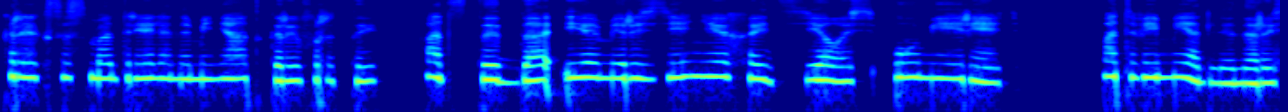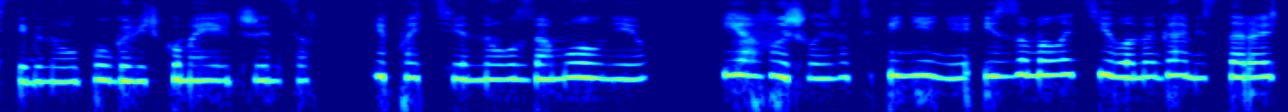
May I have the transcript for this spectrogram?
Крексы смотрели на меня, открыв рты. От стыда и омерзения хотелось умереть. Матвей медленно расстегнул пуговичку моих джинсов и потянул за молнию. Я вышла из оцепенения и замолотила ногами, стараясь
